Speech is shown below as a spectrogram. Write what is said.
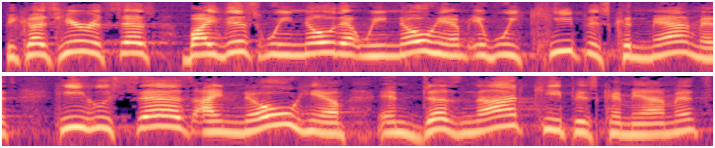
Because here it says, By this we know that we know him if we keep his commandments. He who says, I know him, and does not keep his commandments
